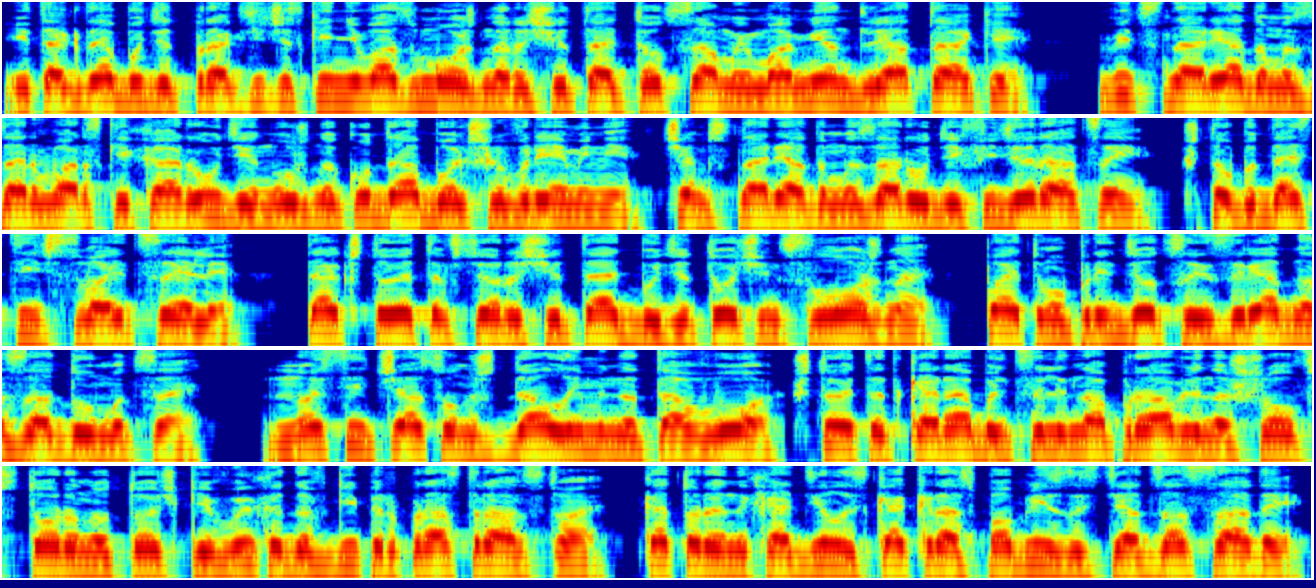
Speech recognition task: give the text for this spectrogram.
и тогда будет практически невозможно рассчитать тот самый момент для атаки. Ведь снарядам из арварских орудий нужно куда больше времени, чем снарядам из орудий Федерации, чтобы достичь своей цели. Так что это все рассчитать будет очень сложно, поэтому придется изрядно задуматься. Но сейчас он ждал именно того, что этот корабль целенаправленно шел в сторону точки выхода в гиперпространство, которая находилась как раз поблизости от засады.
